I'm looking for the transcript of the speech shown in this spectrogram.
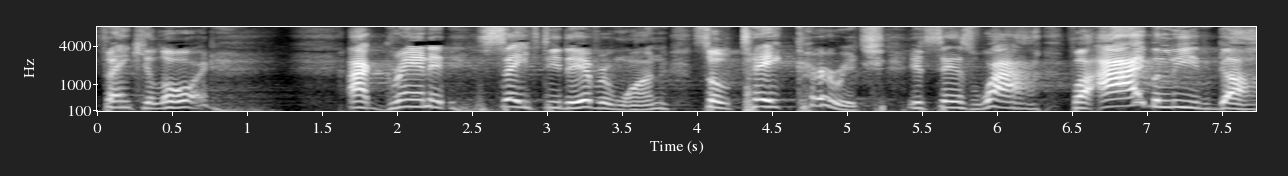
Thank you, Lord. I granted safety to everyone, so take courage. It says, Why? For I believe God.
